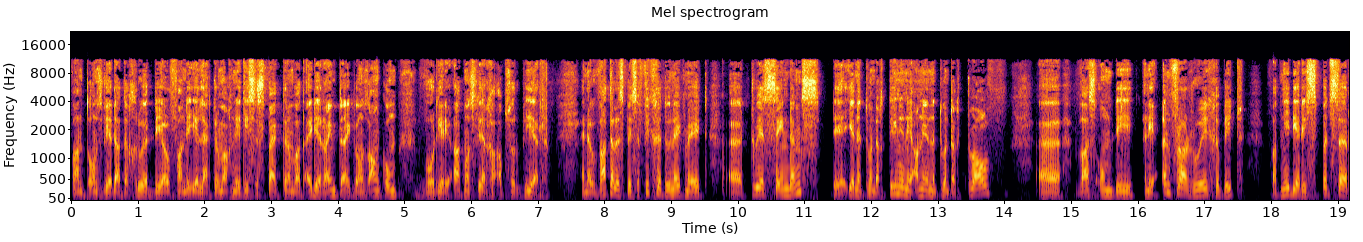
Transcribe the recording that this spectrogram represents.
want ons weet dat 'n groot deel van die elektromagnetiese spektrum wat uit die ruimte uit by ons aankom, word deur die atmosfeer geabsorbeer. En nou wat hulle spesifiek gedoen het met uh twee sendings, die 2110 en die ander 2112 uh was om die in die infrarooi gebied wat nie deur die Spitzer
